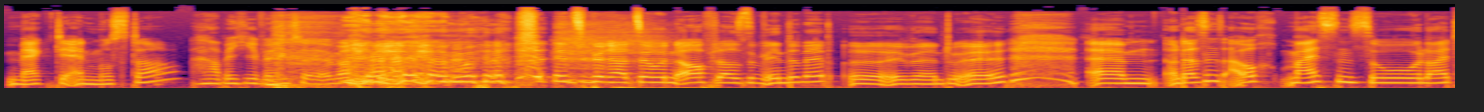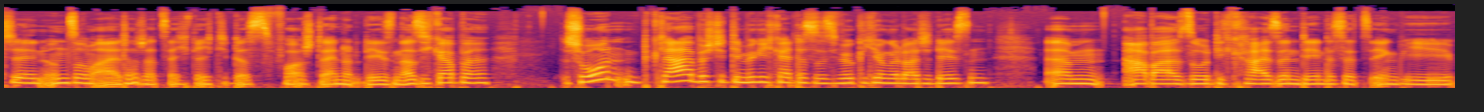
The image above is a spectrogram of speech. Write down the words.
merkt ihr ein Muster? Habe ich eventuell meine Inspirationen oft aus dem Internet? Äh, eventuell. Ähm, und da sind auch meistens so Leute in unserem Alter tatsächlich, die das vorstellen und lesen. Also ich glaube schon, klar besteht die Möglichkeit, dass es wirklich junge Leute lesen, ähm, aber so die Kreise, in denen das jetzt irgendwie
